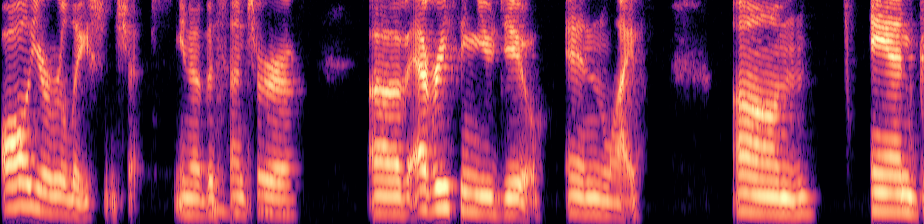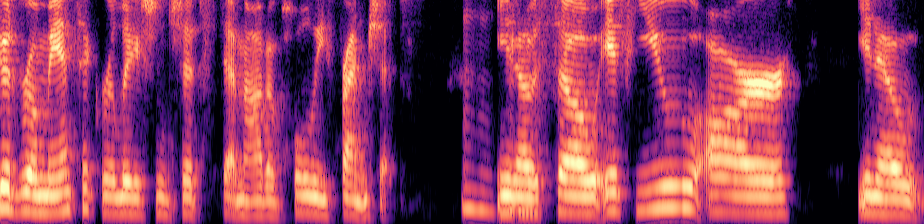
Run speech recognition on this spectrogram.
all your relationships, you know, the Mhm. center of of everything you do in life. Um, and good romantic relationships stem out of holy friendships Mhm. you know so if you are you know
